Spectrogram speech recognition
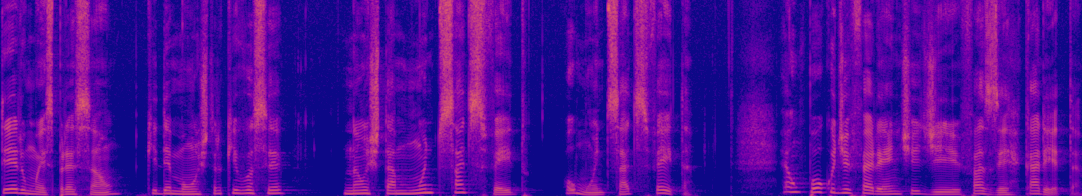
ter uma expressão que demonstra que você não está muito satisfeito ou muito satisfeita. É um pouco diferente de fazer careta.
